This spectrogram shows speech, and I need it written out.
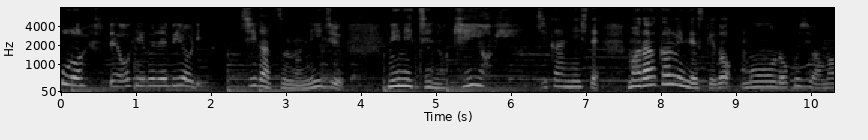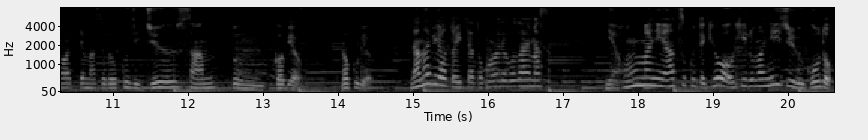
ポワしてお昼で日和。4月の20 2日の金曜日。時間にしてまだ明るいんですけどもう6時は回ってます。6時13分5秒。6秒。7秒といったところでございます。いやほんまに暑くて今日はお昼間25度。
